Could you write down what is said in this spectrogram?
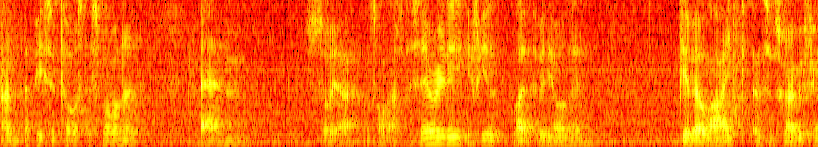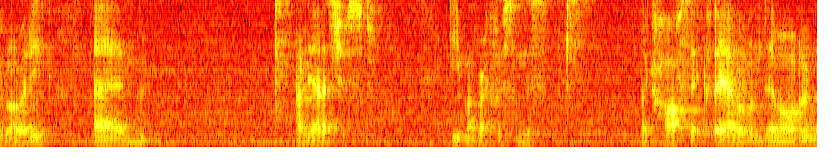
and a piece of toast this morning. Um, so yeah, that's all I have to say really. If you like the video then give it a like and subscribe if you haven't already. Um, and yeah, let's just eat my breakfast on this like half 6 a.m. on Monday morning.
